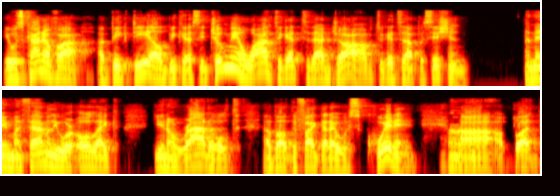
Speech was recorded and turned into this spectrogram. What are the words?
it was kind of a, a big deal because it took me a while to get to that job, to get to that position. And then my family were all like, you know, rattled about the fact that I was quitting. Uh-huh. Uh, but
